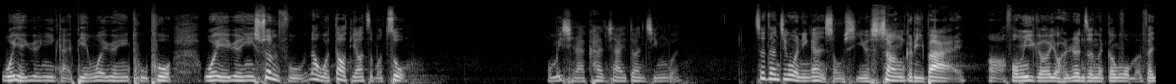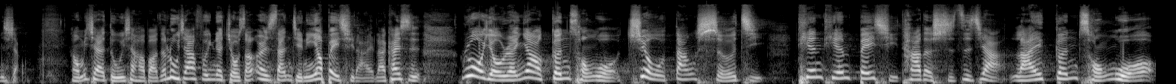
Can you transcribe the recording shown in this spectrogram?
我也愿意改变，我也愿意突破，我也愿意顺服。那我到底要怎么做？我们一起来看下一段经文。这段经文你应该很熟悉，因为上个礼拜啊，冯一哥有很认真的跟我们分享。好，我们一起来读一下，好不好？在路加福音的九章二十三节，你要背起来。来，开始。若有人要跟从我，就当舍己。天天背起他的十字架来跟从我。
